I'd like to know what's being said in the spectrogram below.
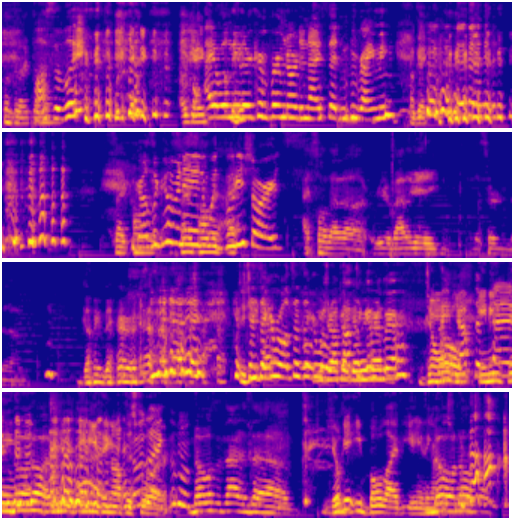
Something like that. possibly? okay. I will neither confirm nor deny said rhyming. Okay. Side Girls are coming side in with booty shorts. I, I saw that uh, reevaluating a certain um, gummy bear. Did 10 you second drop- rule, 10 second you rule. We drop that dropped a gummy gummy bear? bear. Don't I dropped anything, no, no, anything off this floor. like, no, wasn't that. Is that? Uh, You'll get Ebola if you eat anything no, off this no, floor. no,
